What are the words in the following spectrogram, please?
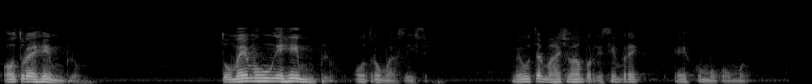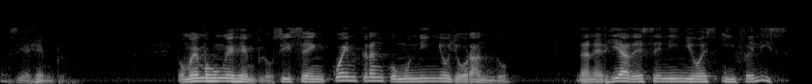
Otro ejemplo. Tomemos un ejemplo. Otro más, dice. Me gusta el Mahashohan porque siempre es como, como así ejemplo. Tomemos un ejemplo. Si se encuentran con un niño llorando, la energía de ese niño es infeliz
